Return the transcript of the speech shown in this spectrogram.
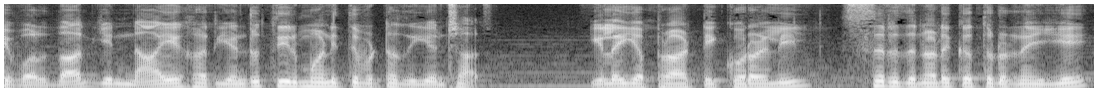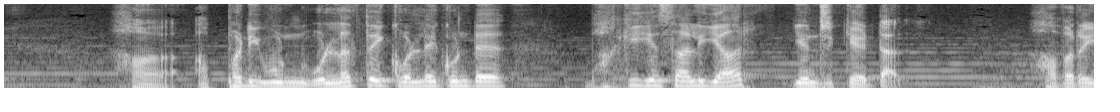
இவர்தான் என் நாயகர் என்று தீர்மானித்து விட்டது என்றார் இளைய பிராட்டி குரலில் சிறிது நடுக்கத்துடனேயே அப்படி உன் உள்ளத்தை கொள்ளை கொண்ட பாக்கியசாலி யார்? என்று கேட்டாள். அவரை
